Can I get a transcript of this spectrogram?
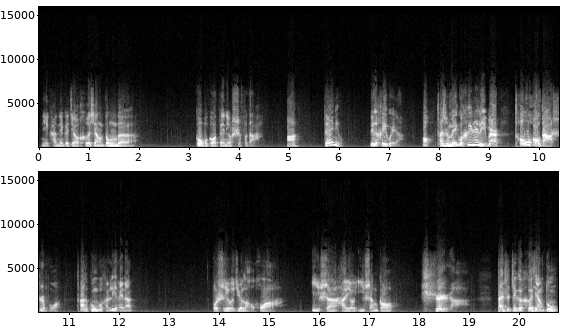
你看那个叫何向东的，够不够 Daniel 师傅打？啊，Daniel，那个黑鬼啊？哦，他是美国黑人里边头号大师傅，他的功夫很厉害的。不是有句老话，一山还有一山高？是啊，但是这个何向东。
